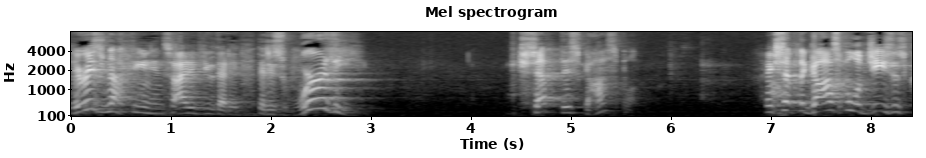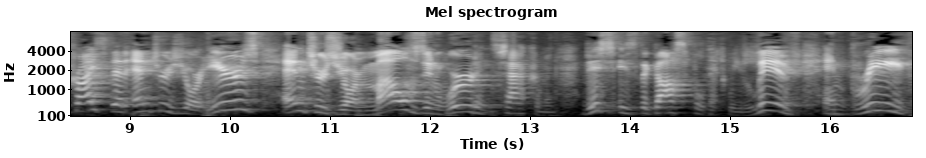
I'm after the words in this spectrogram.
There is nothing inside of you that is, that is worthy except this gospel. Except the gospel of Jesus Christ that enters your ears, enters your mouths in word and sacrament. This is the gospel that we live and breathe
